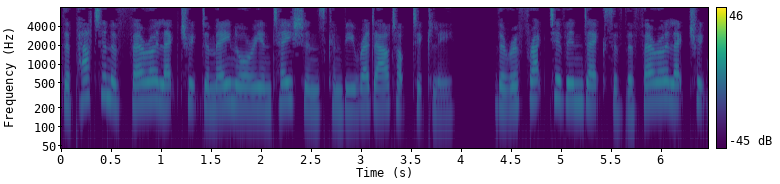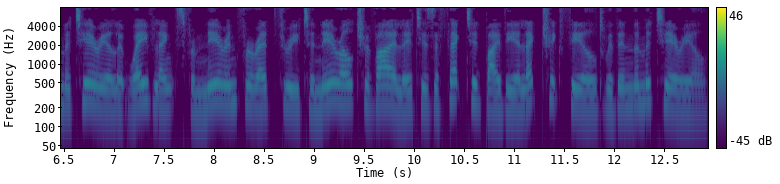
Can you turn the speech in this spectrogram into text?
The pattern of ferroelectric domain orientations can be read out optically. The refractive index of the ferroelectric material at wavelengths from near-infrared through to near-ultraviolet is affected by the electric field within the material.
